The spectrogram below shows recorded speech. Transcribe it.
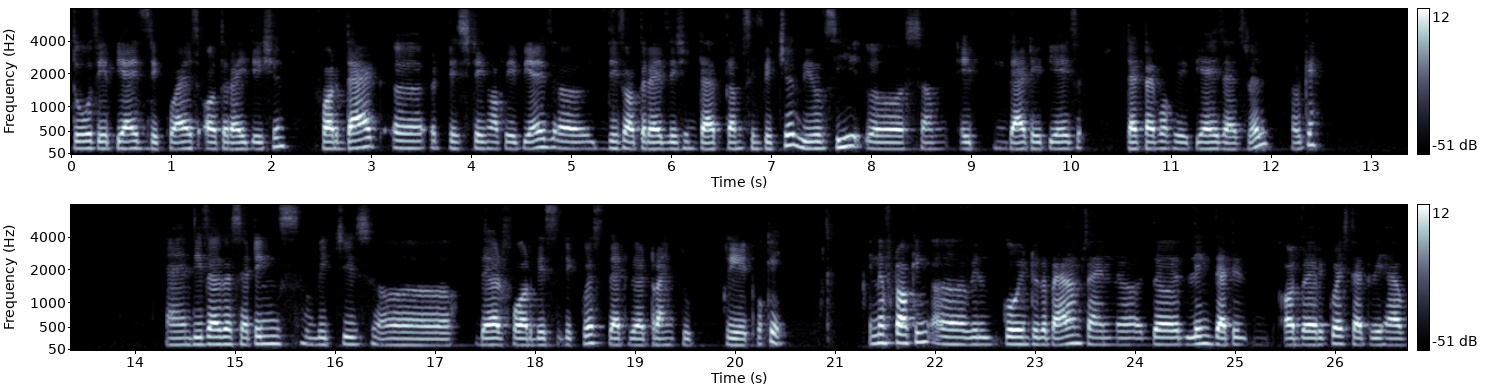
those apis requires authorization. For that uh, testing of apis this authorization tab comes in picture. We will see some a- that apis that type of apis as well okay? And these are the settings which is uh, there for this request that we are trying to create. Okay. Enough talking. Uh, we'll go into the params and uh, the link that is or the request that we have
